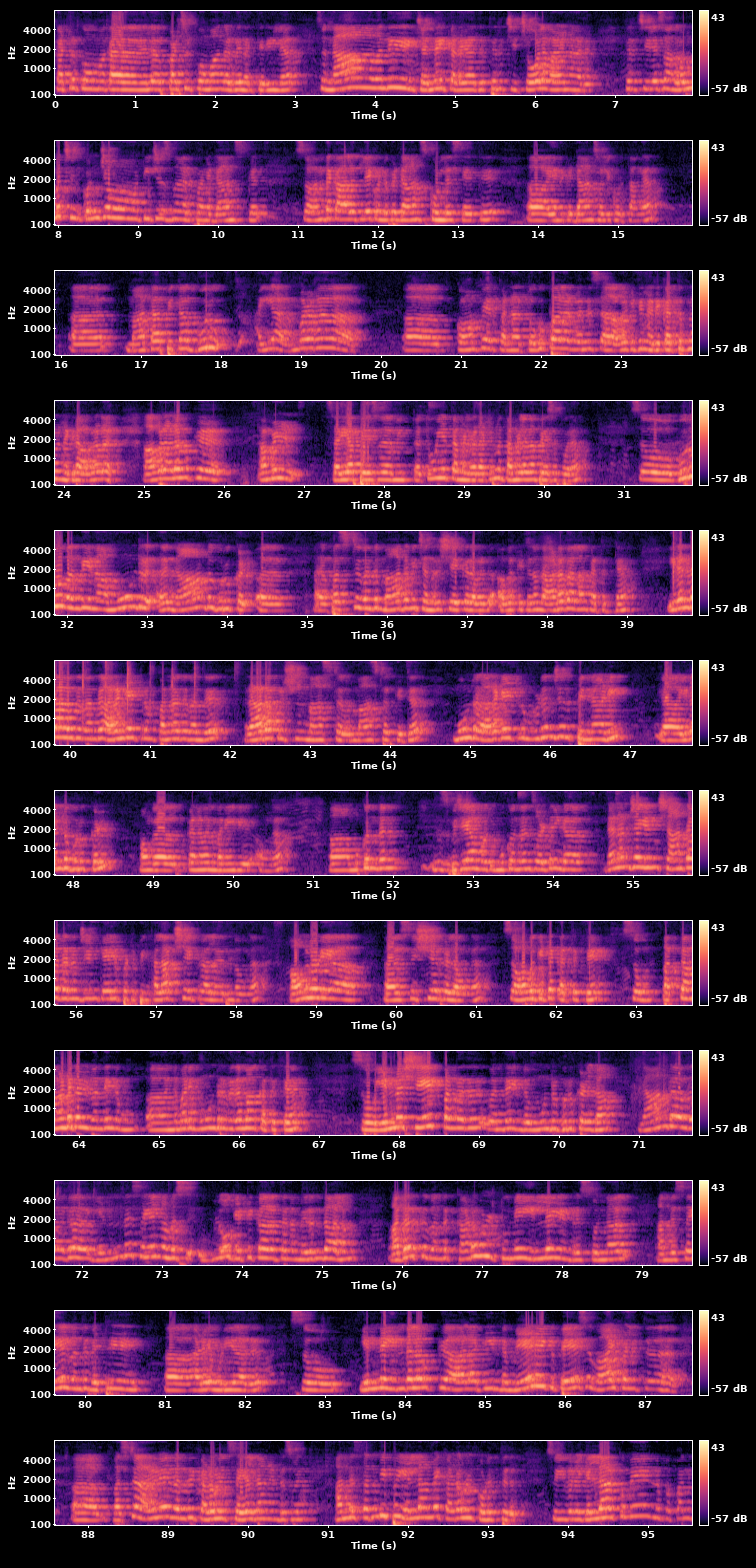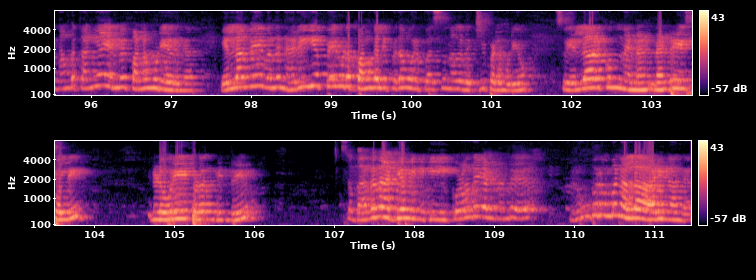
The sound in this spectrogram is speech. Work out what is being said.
கற்றுக்கோமா க இல்லை படிச்சிருப்போமாங்கிறது எனக்கு தெரியல. ஸோ நான் வந்து சென்னை கிடையாது திருச்சி சோழ வளநாடு திருச்சியில். ஸோ அங்கே ரொம்ப சின்ன கொஞ்சம் டீச்சர்ஸ் தான் இருப்பாங்க டான்ஸ்க்கு ஸோ அந்த காலத்திலே கொண்டு போய் டான்ஸ் ஸ்கூலில் சேர்த்து எனக்கு டான்ஸ் சொல்லி கொடுத்தாங்க. மாதா பிதா குரு. ஐயா ரொம்ப அழகாக காம்பேர் பண்ணார் தொகுப்பாளர் வந்து ச- அவர்கிட்ட நிறைய கற்றுக்கணும்னு நினைக்கிறேன். அவரால் அவரளவுக்கு அளவுக்கு தமிழ் சரியா பேச மீன் தூய தமிழ் வராட்டி நான் தமிழில் தான் பேச போகிறேன் ஸோ குரு வந்து நான் மூன்று நான்கு குருக்கள். ஃபஸ்ட்டு வந்து மாதவி சந்திரசேகர் அவர் அவர்கிட்ட தான் அந்த அடவெல்லாம் கற்றுக்கிட்டேன் இரண்டாவது வந்து அரங்கேற்றம் பண்ணது வந்து ராதாகிருஷ்ணன் மாஸ்டர் ஒரு மாஸ்டர் கிட்ட. மூன்று அரங்கேற்றம் முடிஞ்சது பின்னாடி இரண்டு குருக்கள். அவங்க கணவன் மனைவி அவங்க. முகுந்தன் மிஸ் விஜயா முகுந்தன் சொல்லிட்டு நீங்க தனஞ்சயன் சாந்தா தனஞ்சயன் கேள்விப்பட்டிருப்பீங்க. கலாக்ஷேத்ரால இருந்தவங்க. அவங்களுடைய சிஷ்யர்கள் அவங்க. ஸோ அவங்க கிட்ட கத்துக்கிட்டேன். ஸோ பத்து ஆண்டுகள் வந்து இந்த இந்த மாதிரி மூன்று விதமா கத்துக்கிட்டேன். ஸோ என்ன ஷேப் பண்ணது வந்து இந்த மூன்று குருக்கள் தான். நான்காவதாக எந்த செயல் நம்ம இவ்வளோ இவ்வளோ கெட்டிக்காரத்தனம் இருந்தாலும் அதற்கு வந்து கடவுள் துணை இல்லை என்று சொன்னால் அந்த செயல் வந்து வெற்றி அடைய முடியாது. ஸோ என்னை இந்த அளவுக்கு ஆளாக்கி இந்த மேடைக்கு பேச வாய்ப்பளித்த ஃபர்ஸ்ட் அறவே வந்து கடவுள் செயல்தான் என்று சொன்னேன் அந்த சந்திப்பு எல்லாமே கடவுள் கொடுத்தது. ஸோ இவர்களுக்கு எல்லாருக்குமே இந்த பங்கு நம்ம தனியாக எதுவுமே பண்ண முடியாதுங்க. எல்லாமே வந்து நிறைய பேரோட பங்களிப்பு தான் ஒரு பர்சனால வெற்றி பெற முடியும். ஸோ எல்லாருக்கும் நன்றியை சொல்லி என்னோட உரையை தொடர்கின்றேன் ஸோ பரதநாட்டியம் இன்னைக்கு குழந்தைகள் வந்து ரொம்ப ரொம்ப நல்லா ஆடினாங்க.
